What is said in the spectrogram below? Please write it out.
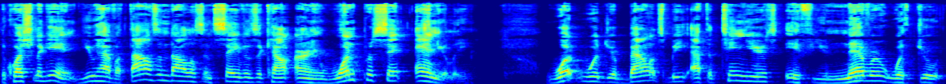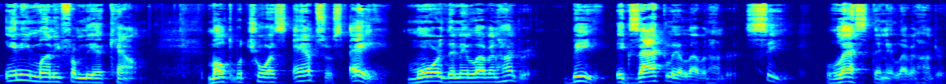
The question again you have a $1,000 in savings account earning 1% annually. What would your balance be after 10 years if you never withdrew any money from the account? Multiple choice answers. A, more than 1100. B, exactly 1100. C, less than 1100.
